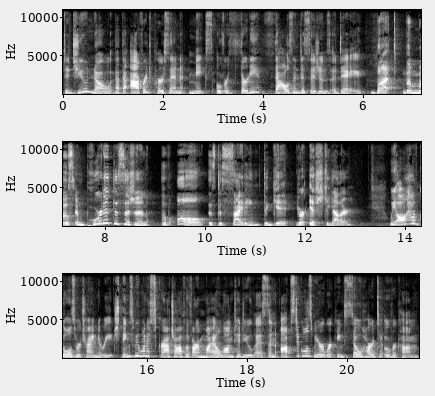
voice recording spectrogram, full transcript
Did you know that the average person makes over 30,000 decisions a day? But the most important decision of all is deciding to get your ish together. We all have goals we're trying to reach, things we want to scratch off of our mile long to do list, and obstacles we are working so hard to overcome.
